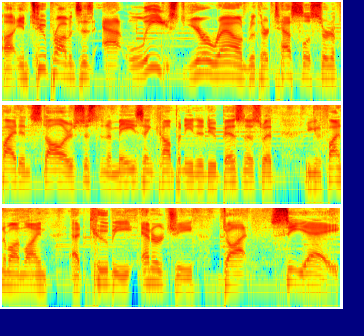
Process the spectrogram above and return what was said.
uh, in two provinces at least year round with their Tesla certified installers. Just an amazing company to do business with. You can find them online at kubienergy.ca.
